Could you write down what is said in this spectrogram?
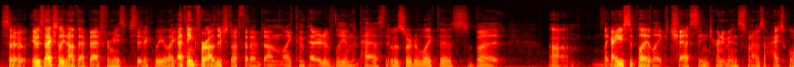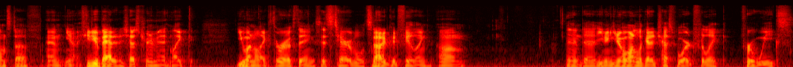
So it was actually not that bad for me specifically. Like I think for other stuff that I've done like competitively in the past, it was sort of like this. But um, like I used to play like chess in tournaments when I was in high school and stuff. And you know, if you do bad at a chess tournament, like you want to like throw things. It's terrible. It's not a good feeling. Um, and uh, you know, you don't want to look at a chessboard for like for weeks,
